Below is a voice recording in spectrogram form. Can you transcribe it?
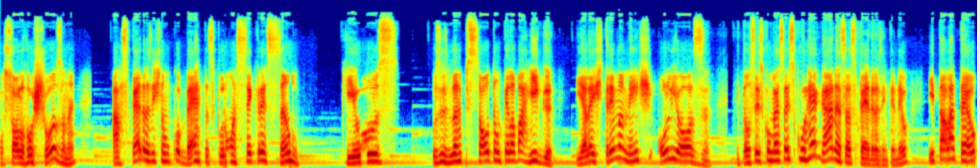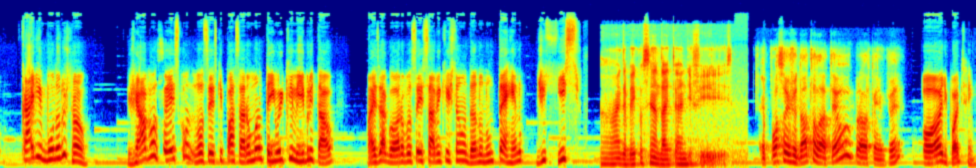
um solo rochoso, né? As pedras estão cobertas por uma secreção que os, os Slurps soltam pela barriga e ela é extremamente oleosa. Então vocês começam a escorregar nessas pedras, entendeu? E Talatel cai de bunda no chão. Já vocês, vocês que passaram, mantêm o equilíbrio e tal. Mas agora vocês sabem que estão andando num terreno difícil. Ah, ainda bem que eu sei andar em terreno difícil. Eu posso ajudar a Talatel pra ela ficar em pé? Pode, pode sim.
